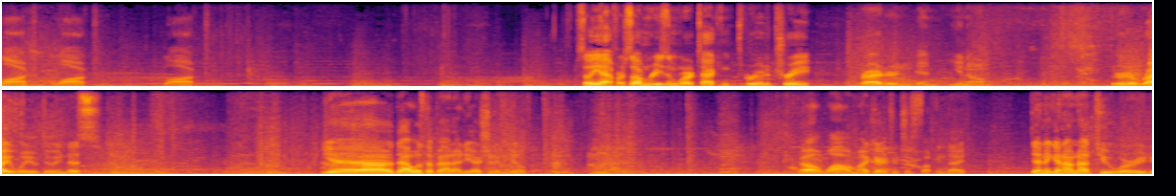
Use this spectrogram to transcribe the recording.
Blocked, blocked, blocked. So yeah, for some reason we're attacking through the tree rather than, you know, through the right way of doing this. Yeah, that was the bad idea. I should have killed. Oh, wow. My character just fucking died. Then again, I'm not too worried.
